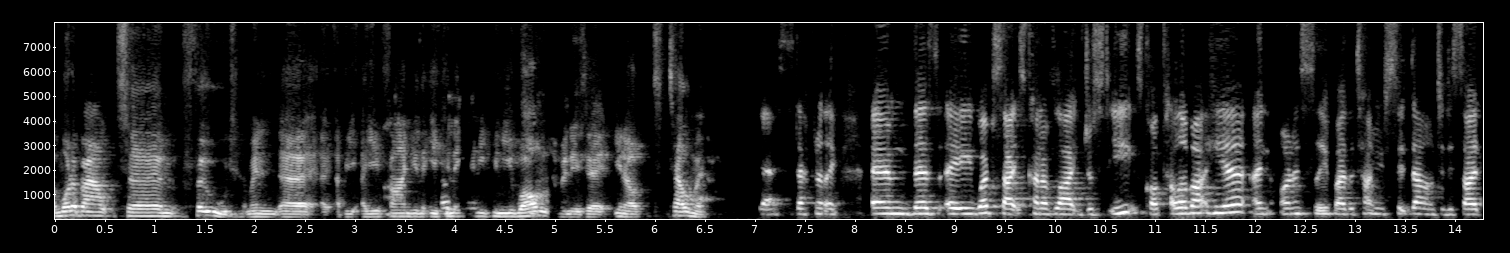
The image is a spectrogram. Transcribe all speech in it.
and what about um, food? I mean, uh, you, are you finding that you can eat anything you want? I mean, is it you know? Tell me. Yes, definitely. Um, there's a website. It's kind of like Just Eat. It's called Talabat here. And honestly, by the time you sit down to decide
